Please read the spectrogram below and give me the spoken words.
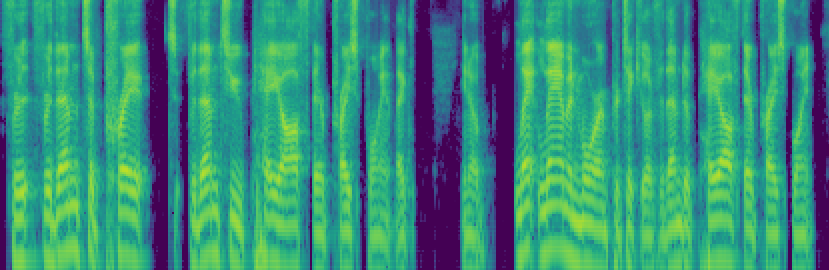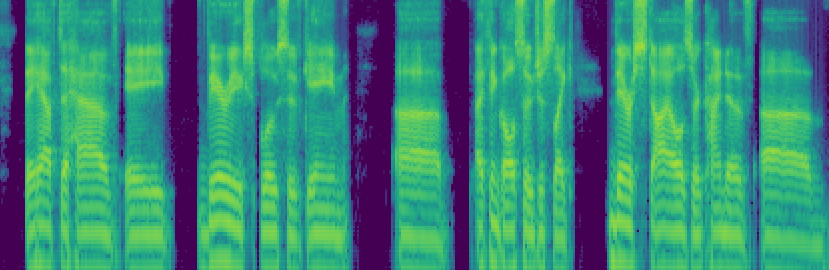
for, for them to pray, for them to pay off their price point, like, you know, Lamb and Moore in particular, for them to pay off their price point, they have to have a very explosive game. Uh, I think also just like their styles are kind of, um,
